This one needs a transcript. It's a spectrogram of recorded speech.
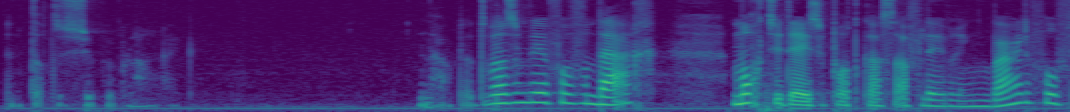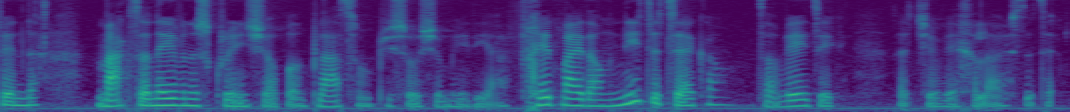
En dat is super belangrijk. Nou, dat was hem weer voor vandaag. Mocht je deze podcastaflevering waardevol vinden, maak dan even een screenshot en plaats hem op je social media. Vergeet mij dan niet te taggen, dan weet ik dat je weer geluisterd hebt.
